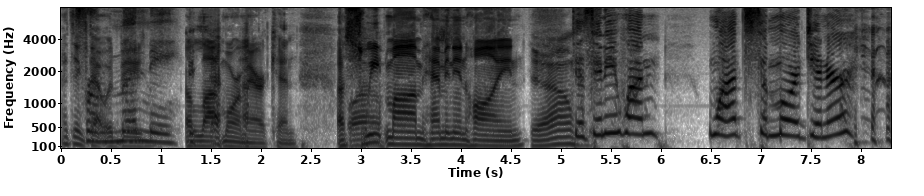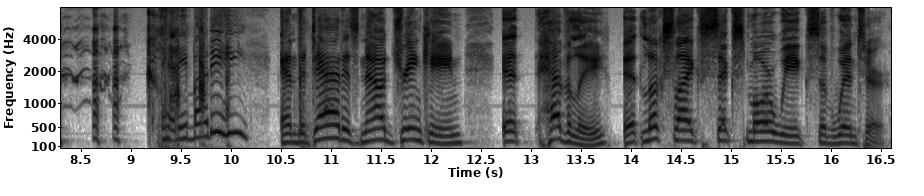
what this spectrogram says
I think For that would money. be a lot more American. A sweet mom hemming and hawing. yeah. Does anyone want some more dinner? Anybody? And the dad is now drinking it heavily. It looks like six more weeks of winter.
